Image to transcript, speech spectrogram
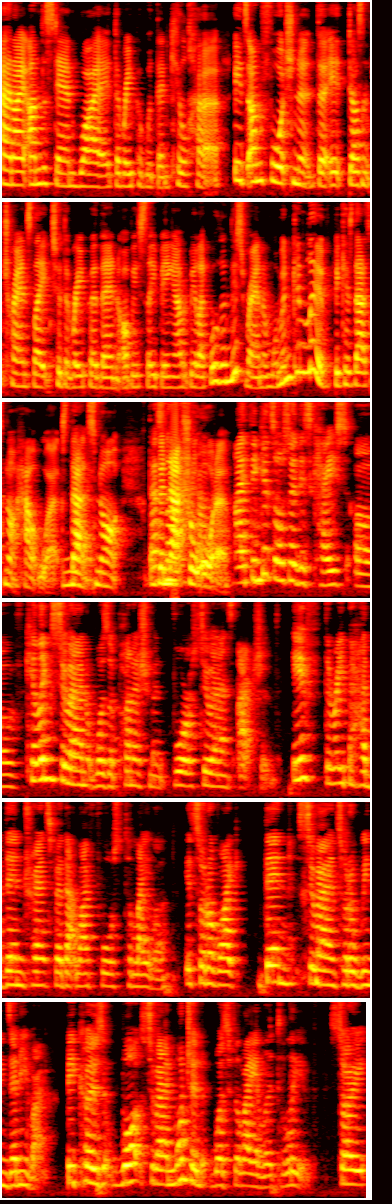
And I understand why the Reaper would then kill her. It's unfortunate that it doesn't translate to the Reaper then obviously being able to be like, well, then this random woman can live because that's not how it works. No. That's not That's the natural order. I think it's also this case of killing Sue Ann was a punishment for Sue Ann's actions. If the Reaper had then transferred that life force to Layla, it's sort of like then Sue Ann sort of wins anyway. Because what Sue Ann wanted was for Layla to live. So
